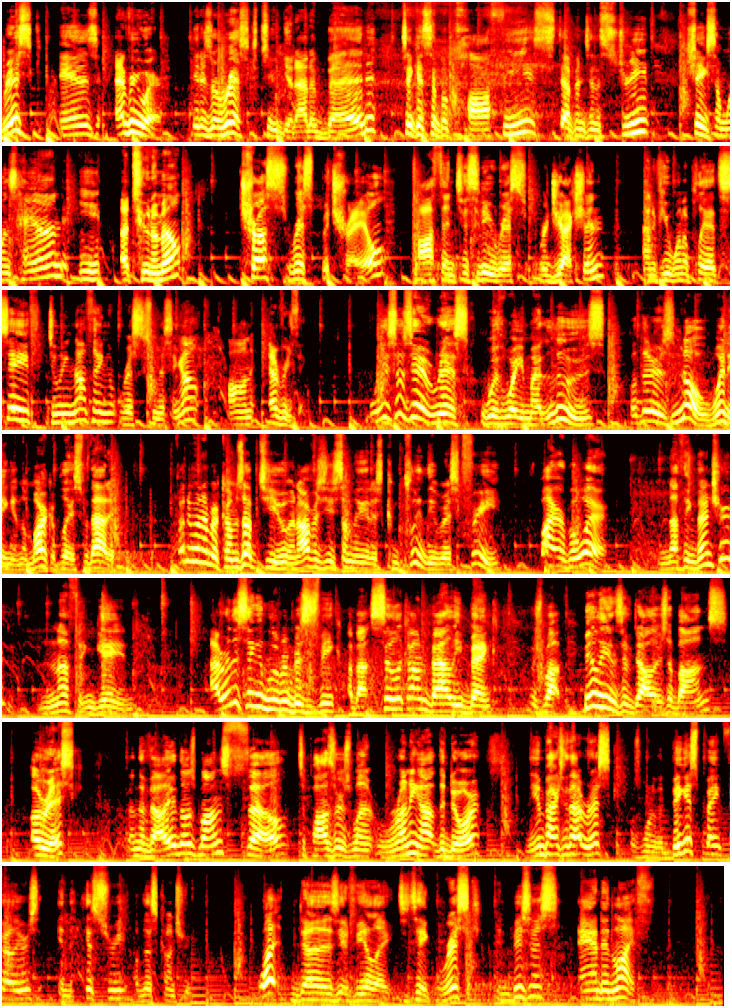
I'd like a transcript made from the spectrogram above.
Risk is everywhere. It is a risk to get out of bed, take a sip of coffee, step into the street, shake someone's hand, eat a tuna melt. Trust risk betrayal, authenticity risk rejection, and if you want to play it safe, doing nothing risks missing out on everything. We associate risk with what you might lose, but there is no winning in the marketplace without it. If anyone ever comes up to you and offers you something that is completely risk free, buyer beware. Nothing ventured, nothing gained. I read this thing in Bloomberg Business Week about Silicon Valley Bank, which bought billions of dollars of bonds, a risk. Then the value of those bonds fell, depositors went running out the door. The impact of that risk was one of the biggest bank failures in the history of this country. What does it feel like to take risk in business and in life?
